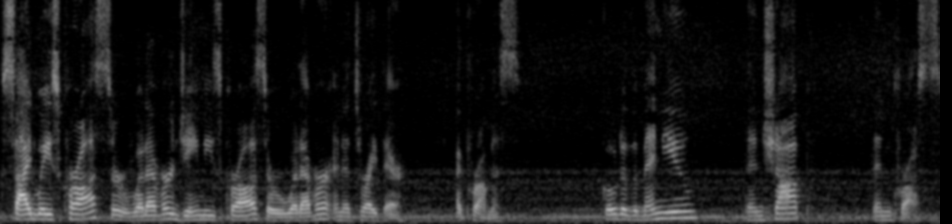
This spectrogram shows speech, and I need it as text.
sideways cross or whatever, Jaime's cross or whatever, and it's right there. I promise. Go to the menu, then shop, then cross.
